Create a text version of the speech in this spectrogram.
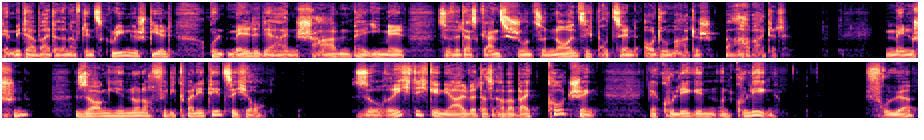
der Mitarbeiterin auf den Screen gespielt und meldet er einen Schaden per E-Mail, so wird das Ganze schon zu 90 Prozent automatisch bearbeitet. Menschen sorgen hier nur noch für die Qualitätssicherung. So richtig genial wird das aber bei Coaching der Kolleginnen und Kollegen. Früher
